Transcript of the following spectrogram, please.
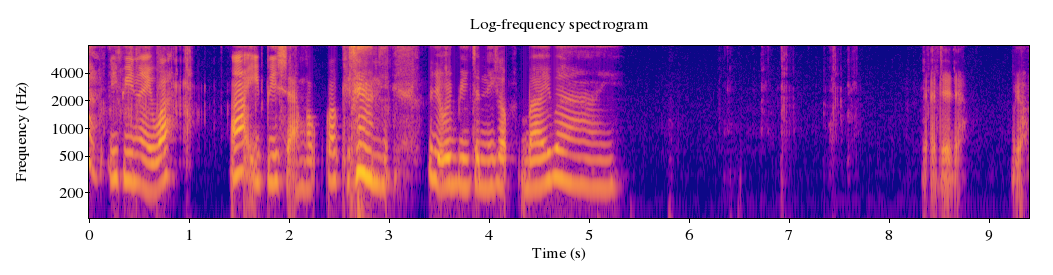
อ EP ไหนวะอ๋อ EP สามครับก็คิดว่นี้ก็เดี๋ยวไปบินจันนี้ครับบายบายเดี๋ยวเดี๋ยวเดี๋ยวเดี๋ยว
